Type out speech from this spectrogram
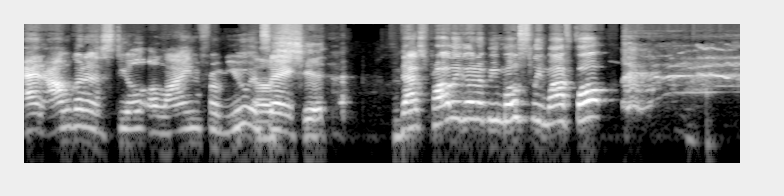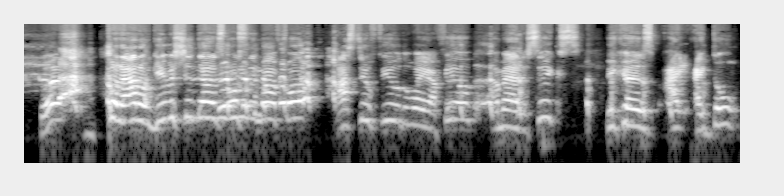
and I'm gonna steal a line from you and Oh, say shit. that's probably gonna be mostly my fault. What? but I don't give a shit that it's mostly my fault. I still feel the way I feel. I'm at a six because I I don't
